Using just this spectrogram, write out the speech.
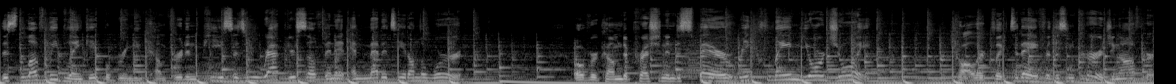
this lovely blanket will bring you comfort and peace as you wrap yourself in it and meditate on the Word. Overcome depression and despair, reclaim your joy. Call or click today for this encouraging offer.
